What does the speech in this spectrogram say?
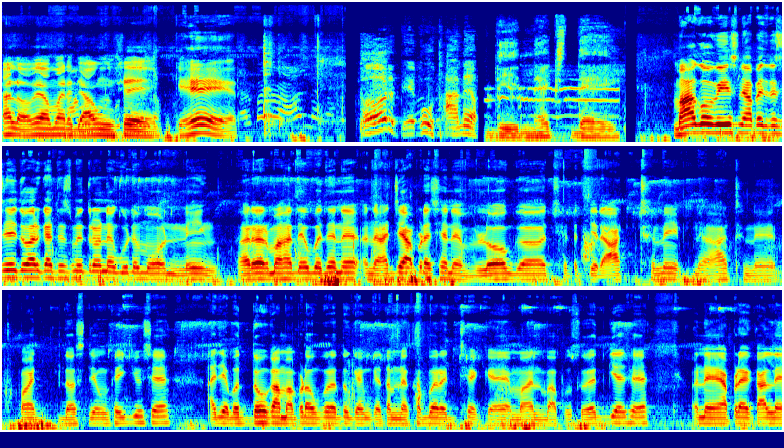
હાલો હવે અમારે જવું છે ઘેર the નેક્સ્ટ day. માગો વીસ ને આપે જય દ્વારકાધીશ મિત્રોને ગુડ મોર્નિંગ હર હર મહાદેવ બધાને. અને આજે આપણે છે ને વ્લોગ છે અત્યારે આઠ ને આઠ ને પાંચ દસ જેવું થઈ ગયું છે. આજે બધો કામ આપણા ઉપર હતું, કેમ કે તમને ખબર જ છે કે માન બાપુ સુરત ગયા છે. અને આપણે કાલે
